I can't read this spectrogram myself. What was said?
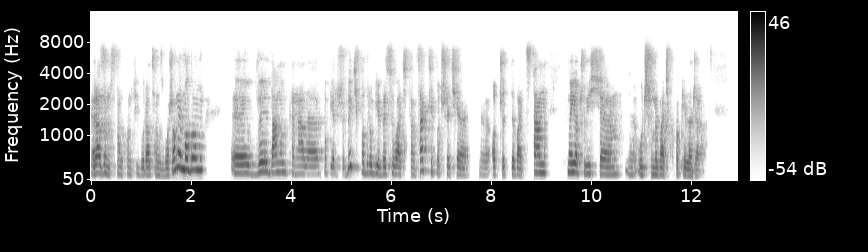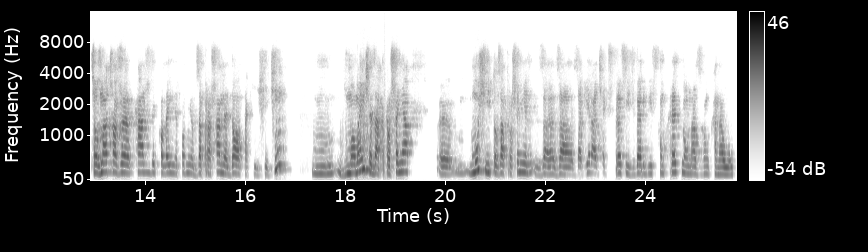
razem z tą konfiguracją złożone, mogą w danym kanale po pierwsze być, po drugie wysyłać transakcje, po trzecie odczytywać stan, no i oczywiście utrzymywać kopię ledgera. Co oznacza, że każdy kolejny podmiot zapraszany do takiej sieci w momencie zaproszenia musi to zaproszenie za, za, zawierać expressis verbis z konkretną nazwą kanału,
